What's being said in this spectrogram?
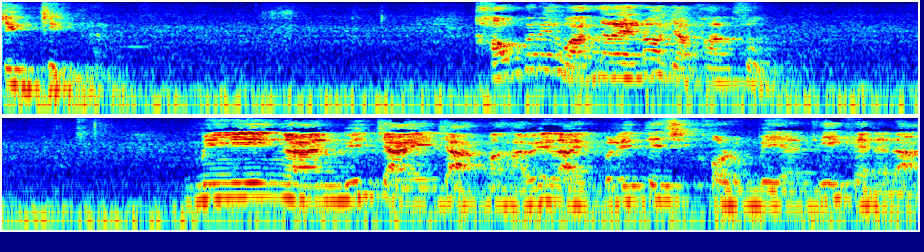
จริงๆท่านเขาไม่ได้หวังอะไรนอกจากความสุข มีงานวิจัยจากมหาวิทยาลัยบริติชโคลัมเบียที่แคนาดา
